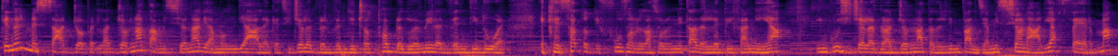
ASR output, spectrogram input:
che nel messaggio per la giornata missionaria mondiale che si celebra il 20 ottobre 2022 e che è stato diffuso nella solennità dell'Epifania, in cui si celebra la giornata dell'infanzia missionaria, afferma afferma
